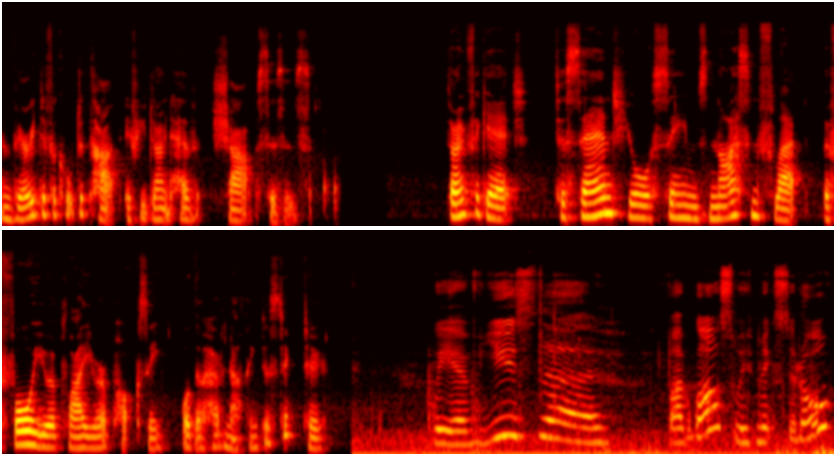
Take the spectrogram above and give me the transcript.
and very difficult to cut if you don't have sharp scissors. Don't forget, to sand your seams nice and flat before you apply your epoxy or they'll have nothing to stick to. We have used the fiberglass, we've mixed it all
